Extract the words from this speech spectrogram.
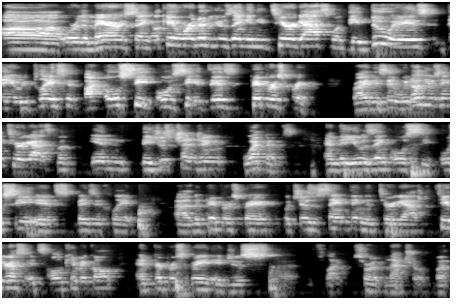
uh, or the mayor saying, okay, we're not using any tear gas. What they do is they replace it by OC. OC, it is pepper spray, right? They say we're not using tear gas, but in they're just changing weapons and they're using OC. OC, it's basically uh, the pepper spray, which is the same thing than tear gas. Tear gas, it's all chemical, and pepper spray, it just uh, like sort of natural. But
